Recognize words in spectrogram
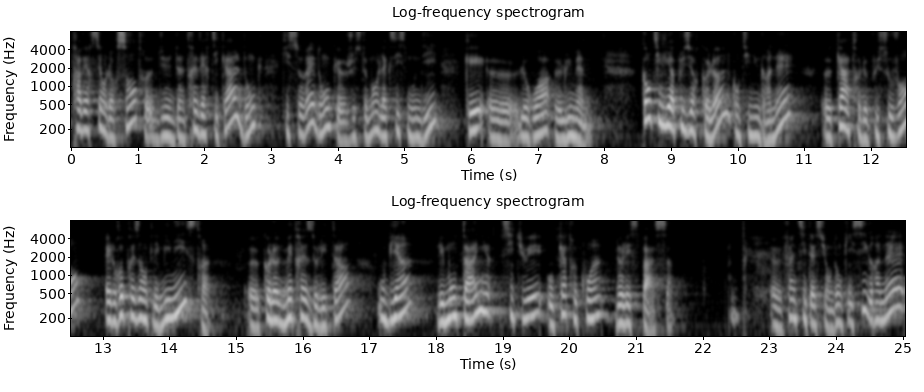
traversés en leur centre d'un trait vertical, donc qui serait donc justement l'axis mundi, euh, le roi euh, lui-même. Quand il y a plusieurs colonnes, continue Granet, euh, quatre le plus souvent, elles représentent les ministres, colonnes maîtresses de l'État, ou bien les montagnes situées aux quatre coins de l'espace. Fin de citation. Donc ici, Granet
